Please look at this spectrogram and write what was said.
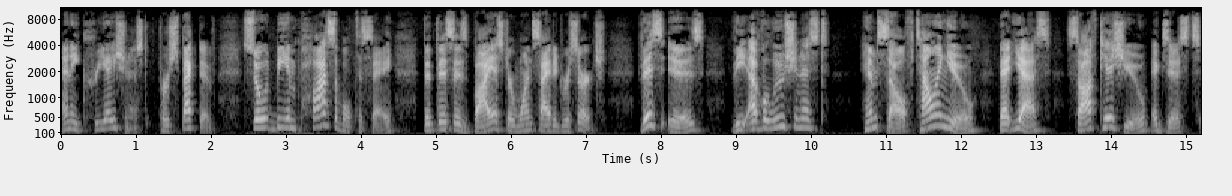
any creationist perspective. So it would be impossible to say that this is biased or one sided research. This is the evolutionist himself telling you that yes, soft tissue exists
